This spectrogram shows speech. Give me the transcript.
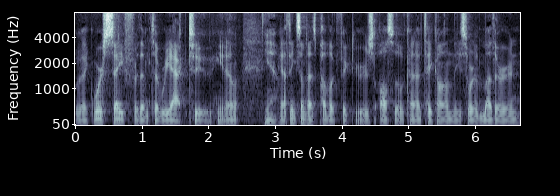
like we're safe for them to react to, you know. Yeah. And I think sometimes public figures also kind of take on these sort of mother and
